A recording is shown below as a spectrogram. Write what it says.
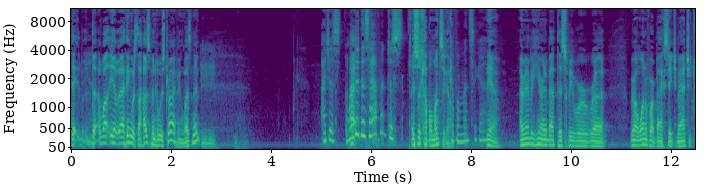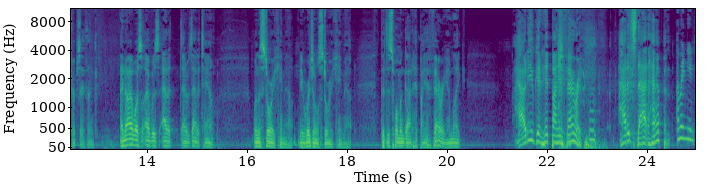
The- the- well, you know, I think it was the husband who was driving, wasn't it? I just when I- did this happen? Just This was a couple months ago. a couple months ago. Yeah, I remember hearing about this. We were uh, we were on one of our backstage magic trips. I think. I know I was I was out of I was out of town when the story came out. The original story came out that this woman got hit by a ferry. I'm like, how do you get hit by a ferry? how does that happen? I mean, you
